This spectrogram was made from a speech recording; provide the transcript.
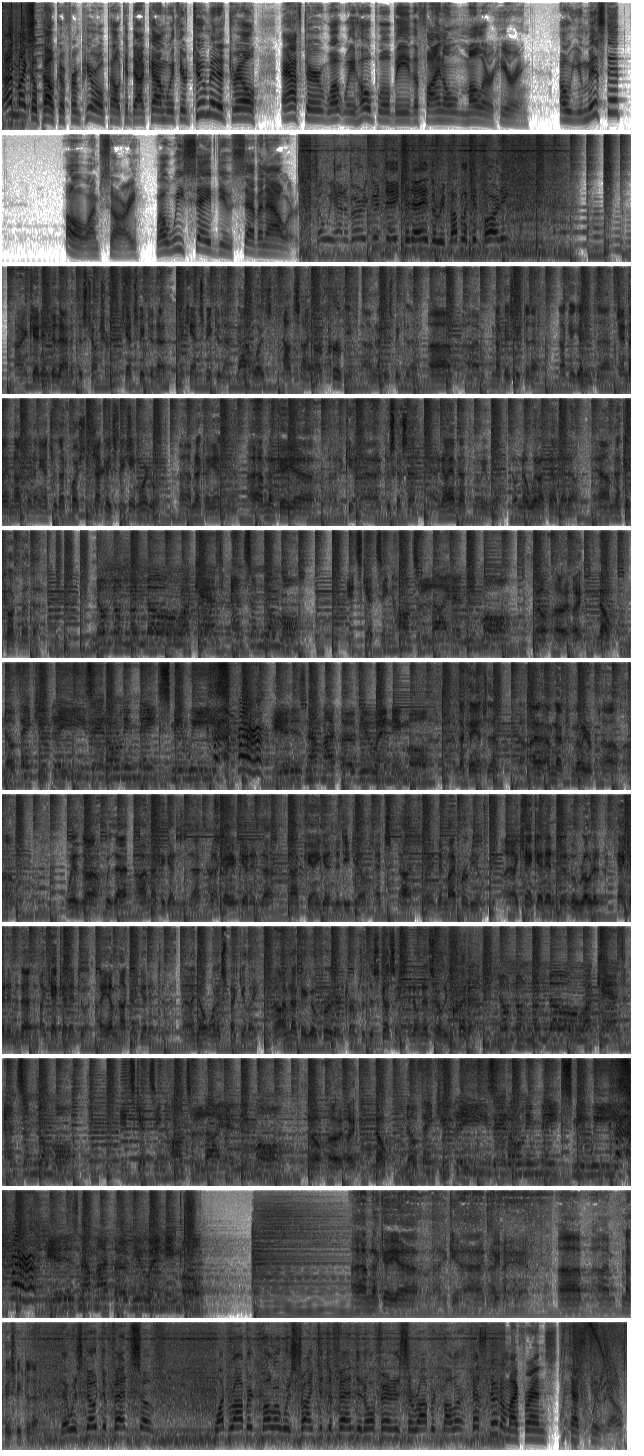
I'm Mike Opelka from PureOpelka.com with your two minute drill after what we hope will be the final Mueller hearing. Oh, you missed it? Oh, I'm sorry. Well, we saved you seven hours. So we had a very good day today, the Republican Party. I can't get into that at this juncture. Can't speak to that. I can't speak to that. That was outside our purview. I'm not going to speak to that. Uh, I'm not going to speak to that. Not going to get into that. And I'm not going to answer that question. I'm not going to speak any more to it. I'm not going to answer that. I'm not going to uh, uh, discuss that. And I am not familiar with that. Don't know when I found that out. And I'm not going to talk about that. No, no, no, no, I can't answer no more. It's getting hard to lie anymore. Well, uh, I, no. No, thank you, please, it only makes me wheeze. it is not my purview anymore. I'm not going to answer that. No, I, I'm not familiar uh, uh, with uh, with that. I'm not going to get into that. I'm not going to get into that. Not going to get into details. That's not within my purview. I, I can't get into who wrote it. I Can't get into that. I can't get into it. I am not going to get into that. And I don't want to speculate. No, I'm not going to go further in terms of discussing. I don't necessarily credit. No, no, no, no, I can't answer no more. It's getting hard to lie anymore. No, uh, I, no. No, thank you, please, it only makes me wheeze. it is not my purview anymore. I'm not going to. Uh, uh, uh, I'm not going to speak to that. There was no defense of what Robert Mueller was trying to defend, in all fairness to Robert Mueller. Testudo, my friends. Testudo.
